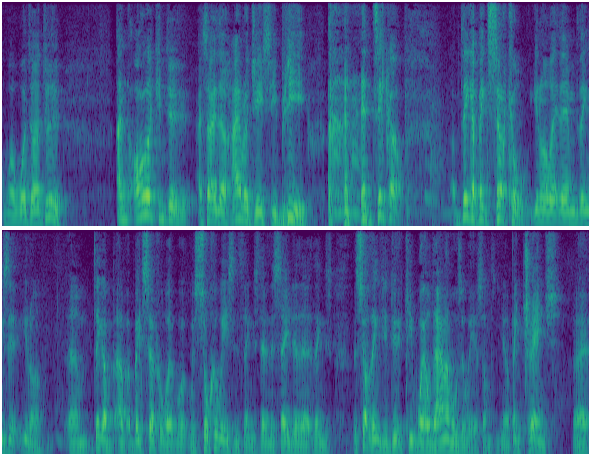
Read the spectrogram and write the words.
well, what do I do? And all I can do is either hire a JCB and dig up, dig a big circle, you know, like them things that, you know, um, dig a, a, a big circle with, with, with soakaways and things down the side of the things, the sort of things you do to keep wild animals away or something, you know, a big trench, right?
